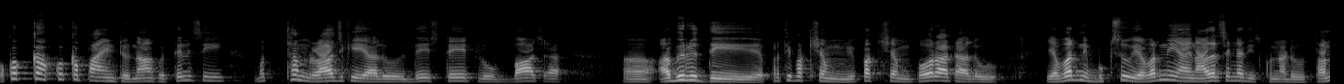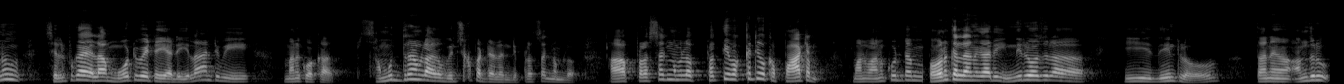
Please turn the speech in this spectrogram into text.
ఒక్కొక్క ఒక్కొక్క పాయింట్ నాకు తెలిసి మొత్తం రాజకీయాలు దే స్టేట్లు భాష అభివృద్ధి ప్రతిపక్షం విపక్షం పోరాటాలు ఎవరిని బుక్స్ ఎవరిని ఆయన ఆదర్శంగా తీసుకున్నాడు తను సెల్ఫ్గా ఎలా మోటివేట్ అయ్యాడు ఇలాంటివి మనకు ఒక సముద్రంలాగా విరుచుకుపడ్డాడండి ప్రసంగంలో. ఆ ప్రసంగంలో ప్రతి ఒక్కటి ఒక పాఠం. మనం అనుకుంటాం పవన్ కళ్యాణ్ గారి ఇన్ని రోజుల ఈ దీంట్లో తను అందరూ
